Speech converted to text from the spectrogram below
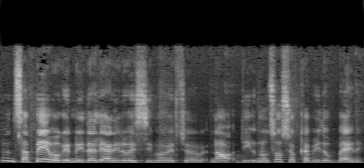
Non sapevo che noi italiani dovessimo averci. No, dico, non so se ho capito bene.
